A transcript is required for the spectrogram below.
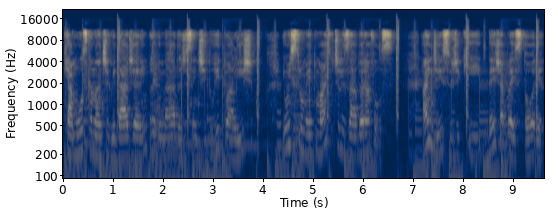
que a música na antiguidade era impregnada de sentido ritualístico e o instrumento mais utilizado era a voz. Há indícios de que, desde a pré-história,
